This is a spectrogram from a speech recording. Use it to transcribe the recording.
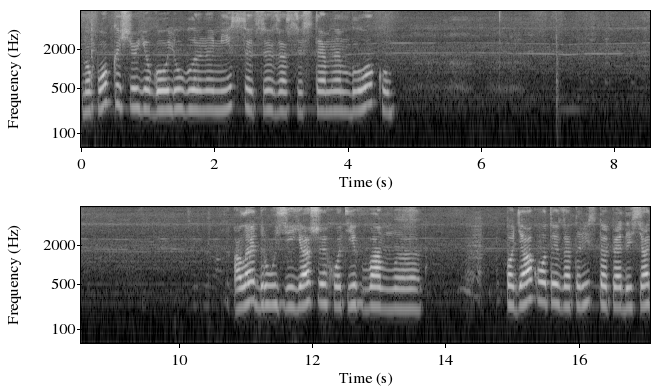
Ну, поки що його улюблене місце це за системним блоком. Але, друзі, я ще хотів вам е, подякувати за 350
